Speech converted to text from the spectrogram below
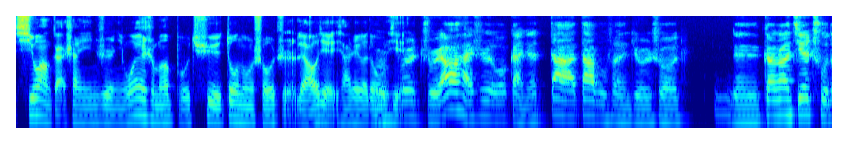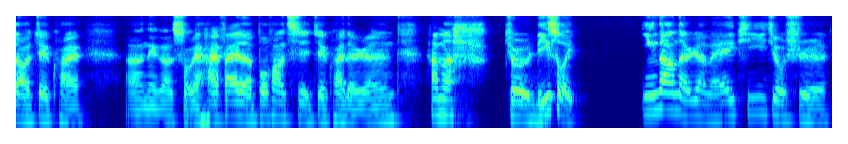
希望改善音质，你为什么不去动动手指了解一下这个东西不？是，主要还是我感觉大大部分就是说，嗯，刚刚接触到这块，呃，那个所谓 HiFi 的播放器这块的人，他们就是理所应当的认为 APE 就是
